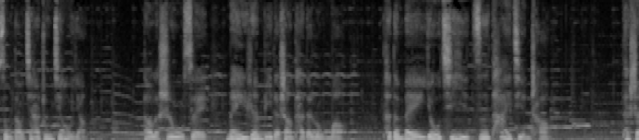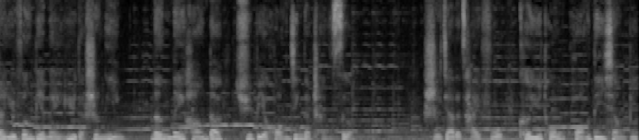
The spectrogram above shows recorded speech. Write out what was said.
送到家中教养，到了十五岁，没人比得上她的容貌。她的美尤其以姿态见长，她善于分辨美玉的声音，能内行地区别黄金的成色。石家的财富可与同皇帝相比。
